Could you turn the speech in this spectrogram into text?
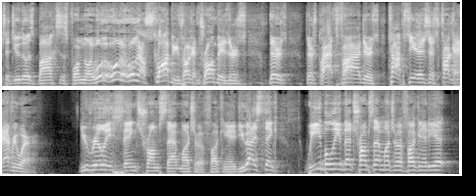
to do those boxes for him? They're like, look, look, look how sloppy fucking Trump is. There's, there's, there's classified. There's top secret. There's just fucking everywhere. You really think Trump's that much of a fucking idiot? You guys think we believe that Trump's that much of a fucking idiot?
